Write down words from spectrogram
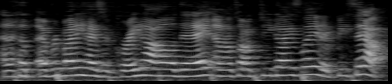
And I hope everybody has a great holiday and I'll talk to you guys later. Peace out.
